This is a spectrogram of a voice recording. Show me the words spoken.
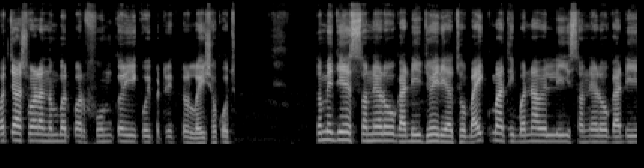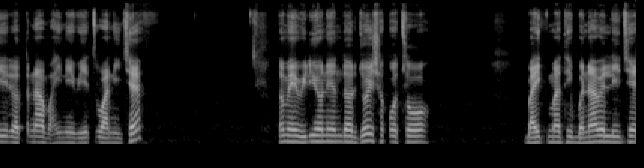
પચાસવાળા નંબર પર ફોન કરી કોઈ પણ ટ્રેક્ટર લઈ શકો છો. તમે જે સનેડો ગાડી જોઈ રહ્યા છો, બાઇકમાંથી બનાવેલી સનેડો ગાડી રત્નાભાઈને વેચવાની છે. તમે વિડીયોની અંદર જોઈ શકો છો, બાઇકમાંથી બનાવેલી છે,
